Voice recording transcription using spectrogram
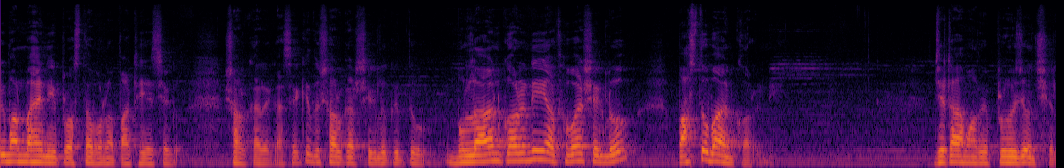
বিমান বাহিনী প্রস্তাবনা পাঠিয়েছে সরকারের কাছে কিন্তু সরকার সেগুলো কিন্তু মূল্যায়ন করেনি অথবা সেগুলো বাস্তবায়ন করেনি। যেটা আমাদের প্রয়োজন ছিল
